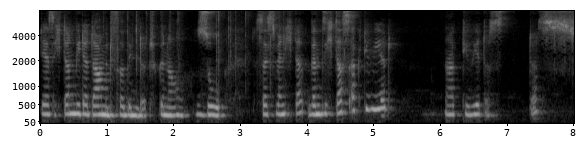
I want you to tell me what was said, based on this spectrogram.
Der sich dann wieder damit verbindet. Genau, so. Das heißt, wenn, ich da, wenn sich das aktiviert, dann aktiviert das das.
